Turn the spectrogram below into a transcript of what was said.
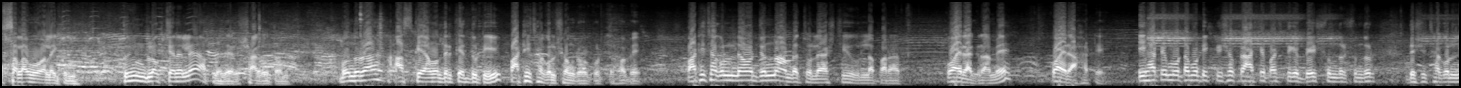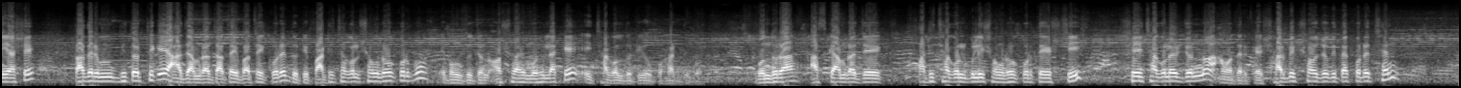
আসসালামু আলাইকুম। তুহিন ব্লগ চ্যানেলে আপনাদের স্বাগতম। বন্ধুরা, আজকে আমাদেরকে দুটি পাঠি ছাগল সংগ্রহ করতে হবে। পাঠি ছাগল নেওয়ার জন্য আমরা চলে আসছি উল্লাপাড়ার কয়রা গ্রামে, কয়রা হাটে। এই হাটে মোটামুটি কৃষকরা আশেপাশ থেকে বেশ সুন্দর সুন্দর দেশি ছাগল নিয়ে আসে। তাদের ভিতর থেকে আজ আমরা যাচাই বাছাই করে দুটি পাঠি ছাগল সংগ্রহ করব এবং দুজন অসহায় মহিলাকে এই ছাগল দুটি উপহার দিব। বন্ধুরা, আজকে আমরা যে পাঠি ছাগলগুলি সংগ্রহ করতে এসেছি। সেই ছাগলের জন্য আমাদেরকে সার্বিক সহযোগিতা করেছেন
